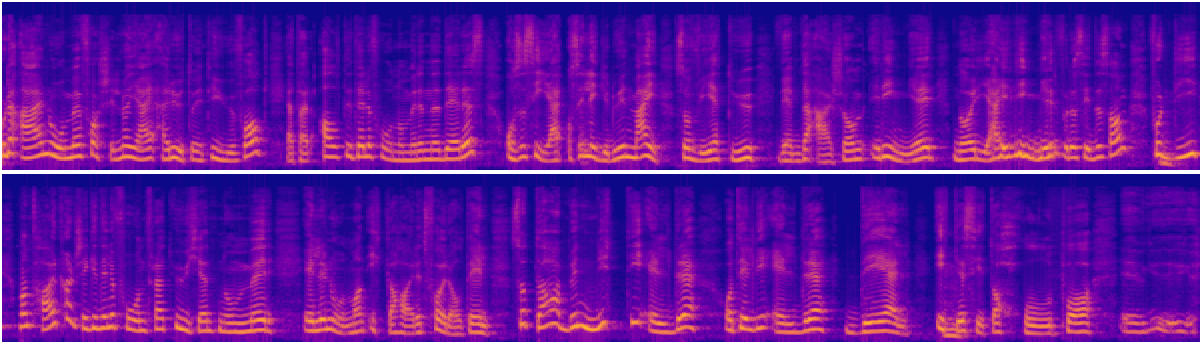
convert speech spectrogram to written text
For det er noe med forskjell når jeg er ute og intervjuer folk. Jeg tar alltid telefonnumrene deres, og så sier jeg, og så legger du inn meg, så vet du hvem det er som ringer når jeg ringer, for å si det sånn. Fordi man tar kanskje ikke telefonen fra et ukjent nummer eller noen man ikke har et forhold til. Så da benytt de eldre, og til de eldre del. Ikke sitt og hold på eh,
